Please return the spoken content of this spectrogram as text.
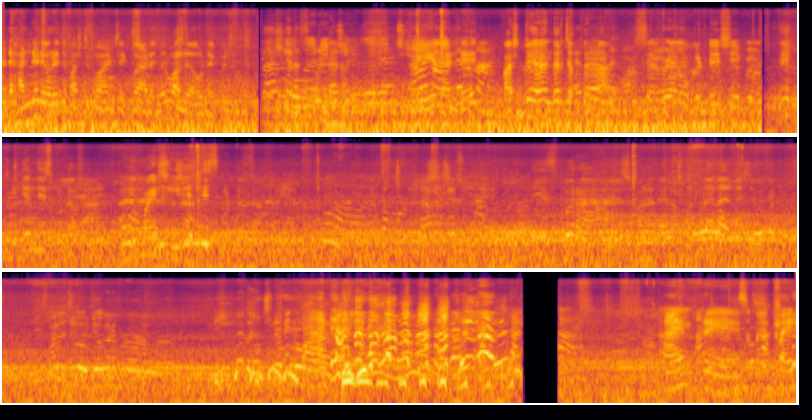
అంటే హండ్రెడ్ ఎవరైతే ఫస్ట్ పాయింట్స్ ఎక్కువ యాడ్ అవుతారో వాళ్ళు అవుట్ అయిపోయారు ఏంటంటే ఫస్ట్ అందరు చెప్తారా? సెవెన్ ఒకటే షేప్ ఇదేం తీసుకుంటావా? ఇదేం తీసుకుంటావా? తీసుకోరా? జోగర్ ఇప్పుడు హాయ్ ఫ్రెండ్స్ పైన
